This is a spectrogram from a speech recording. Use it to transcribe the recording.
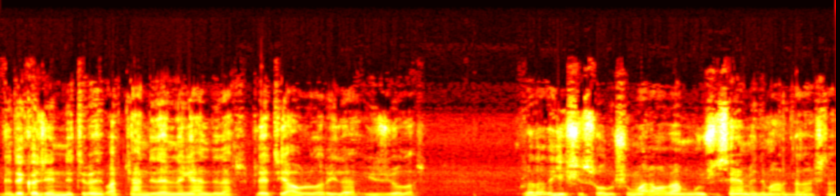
Medeka cenneti ve bak kendilerine geldiler. Plet yavrularıyla yüzüyorlar. Burada da yeşil su oluşum var ama ben bu işi sevmedim arkadaşlar.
